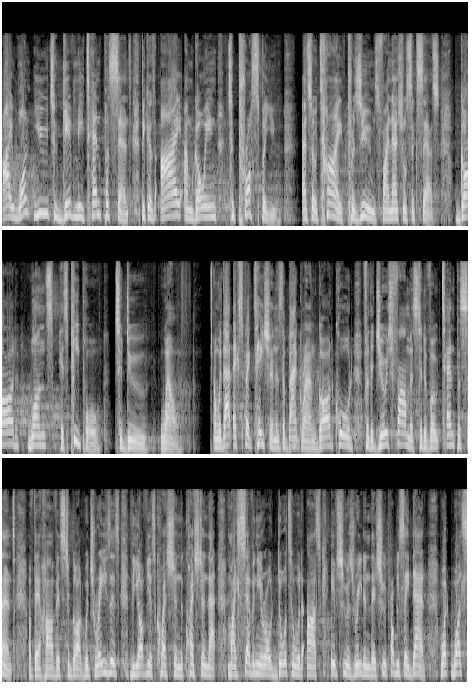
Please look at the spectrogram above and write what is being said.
I want you to give me 10% because I am going to prosper you. And so tithe presumes financial success. God wants his people to do well. And with that expectation as the background, God called for the Jewish farmers to devote 10% of their harvest to God, which raises the obvious question, the question that my seven year old daughter would ask if she was reading this. She would probably say, Dad, what, what's,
